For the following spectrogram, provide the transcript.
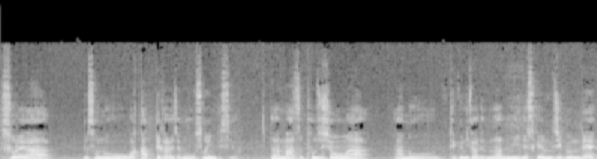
それがその分かってからじゃもう遅いんですよ。だからまずポジションはあのテクニカルでも何でもいいですけれども自分で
